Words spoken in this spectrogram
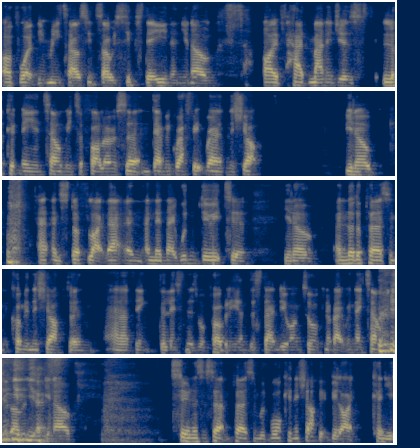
I've worked in retail since I was 16, and you know, I've had managers look at me and tell me to follow a certain demographic around the shop, you know, and, and, stuff like that, and and then they wouldn't do it to, you know, another person that come in the shop and and I think the listeners will probably understand who I'm talking about when they tell me to go. yes. You know, soon as a certain person would walk in the shop, it'd be like, "Can you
